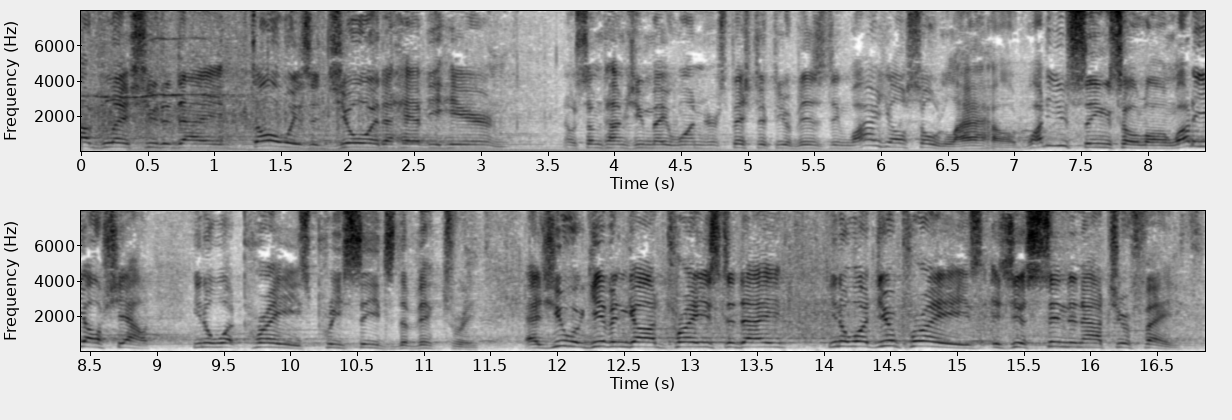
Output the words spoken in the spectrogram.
God bless you today. It's always a joy to have you here. And you know, sometimes you may wonder, especially if you're visiting, why are y'all so loud? Why do you sing so long? Why do y'all shout? You know what? Praise precedes the victory. As you were giving God praise today, you know what? Your praise is just sending out your faith.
